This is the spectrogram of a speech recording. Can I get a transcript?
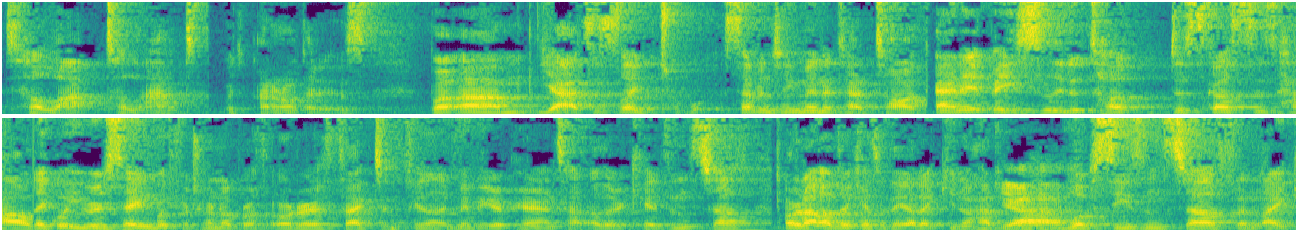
Tallaght Tallaght. Which, I don't know what that is. But um, yeah, it's just like tw- 17 minute TED talk, and it basically t- discusses how, like what you were saying with fraternal birth order effect, and feeling like maybe your parents had other kids and stuff, or not other kids, but they had like you know had Yeah. whoopsies and stuff, and like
